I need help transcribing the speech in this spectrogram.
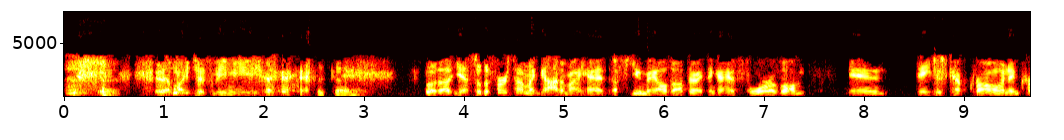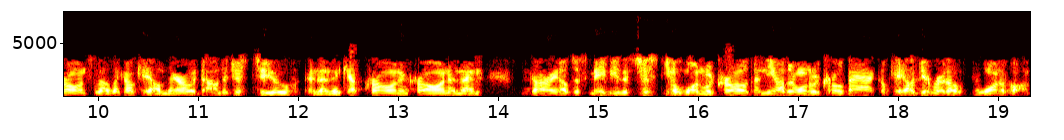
that might just be me. okay. But uh, yeah, so the first time I got them, I had a few males out there. I think I had four of them, and they just kept crowing and crowing. So I was like, okay, I'll narrow it down to just two. And then they kept crowing and crowing, and then like, all right, I'll just maybe it's just you know one would crow, then the other one would crow back. Okay, I'll get rid of one of them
